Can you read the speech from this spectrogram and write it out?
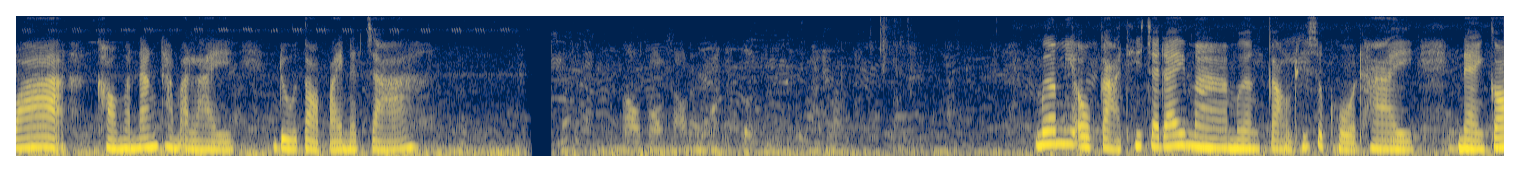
ว่าเขามานั่งทำอะไร ดูต่อไปนะจ๊ะเมื่อมีโอกาสที่จะได้มาเมืองเก่าที่สุขโขทัยแนนก็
